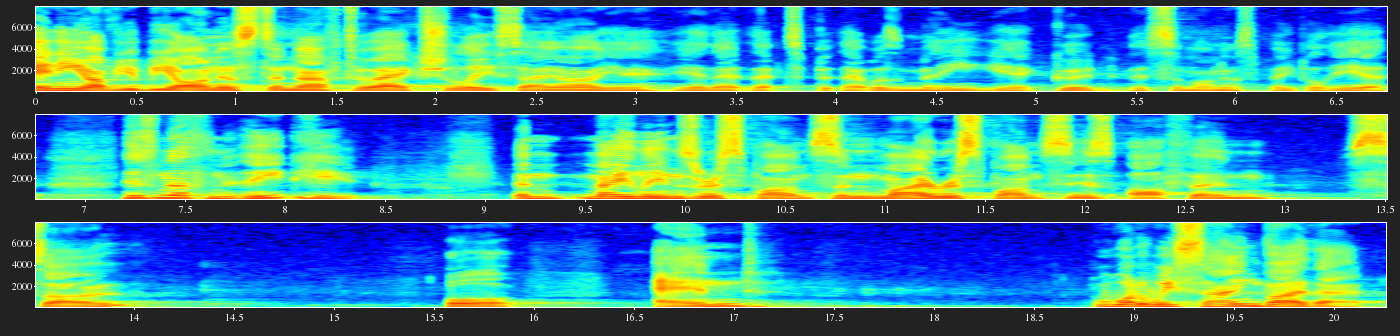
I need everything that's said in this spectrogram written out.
any of you be honest enough to actually say, oh, yeah, yeah, that, that's, that was me. Yeah, good. There's some honest people here. There's nothing to eat here. And Maylin's response and my response is often, so? Or, and? What are we saying by that?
